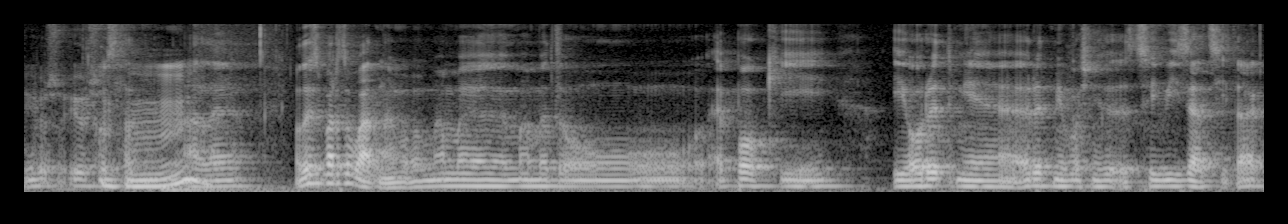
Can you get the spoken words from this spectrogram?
Już, już, już ostatnia, Mhm. ale no to jest bardzo ładne, bo mamy, mamy tą epoki i o rytmie, rytmie właśnie cywilizacji, tak?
